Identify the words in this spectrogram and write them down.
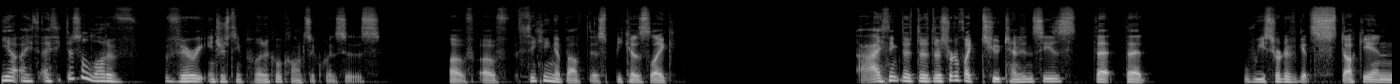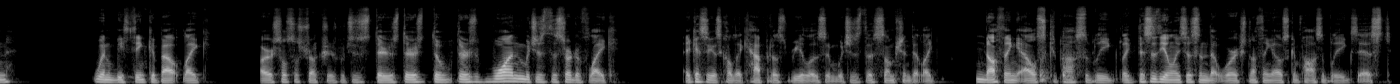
Yeah, I, th- I think there's a lot of very interesting political consequences of of thinking about this because like I think that there, there's sort of like two tendencies that that we sort of get stuck in when we think about like our social structures, which is there's there's the there's one which is the sort of like I guess it's called like capitalist realism, which is the assumption that like nothing else could possibly like this is the only system that works, nothing else can possibly exist.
